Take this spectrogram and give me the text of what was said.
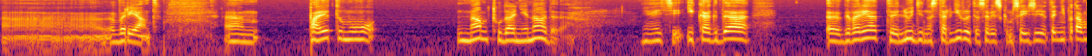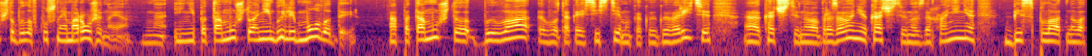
э, вариант. Эм, поэтому нам туда не надо. Понимаете? И когда э, говорят, люди ностальгируют о Советском Союзе, это не потому, что было вкусное мороженое, и не потому, что они были молоды, а потому что была вот такая система, как вы говорите, э, качественного образования, качественного здравоохранения, бесплатного,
